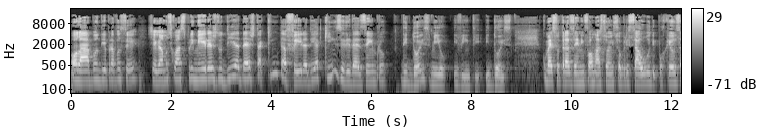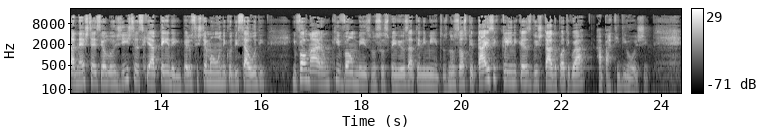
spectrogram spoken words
Olá, bom dia para você. Chegamos com as primeiras do dia desta quinta-feira, dia 15 de dezembro de 2022. Começo trazendo informações sobre saúde porque os anestesiologistas que atendem pelo Sistema Único de Saúde informaram que vão mesmo suspender os atendimentos nos hospitais e clínicas do estado do Potiguar a partir de hoje.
